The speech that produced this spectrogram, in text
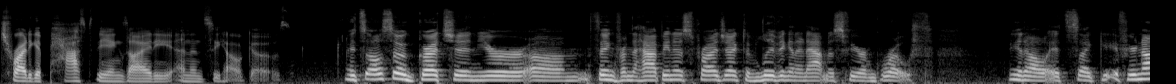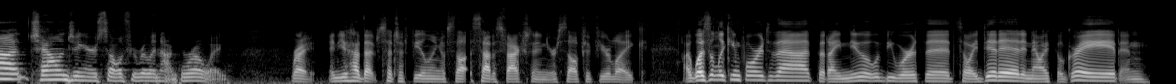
try to get past the anxiety and then see how it goes. It's also, Gretchen, your um, thing from the Happiness Project of living in an atmosphere of growth. You know, it's like if you're not challenging yourself, you're really not growing. Right. And you have that such a feeling of satisfaction in yourself if you're like, I wasn't looking forward to that, but I knew it would be worth it. So I did it and now I feel great. And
